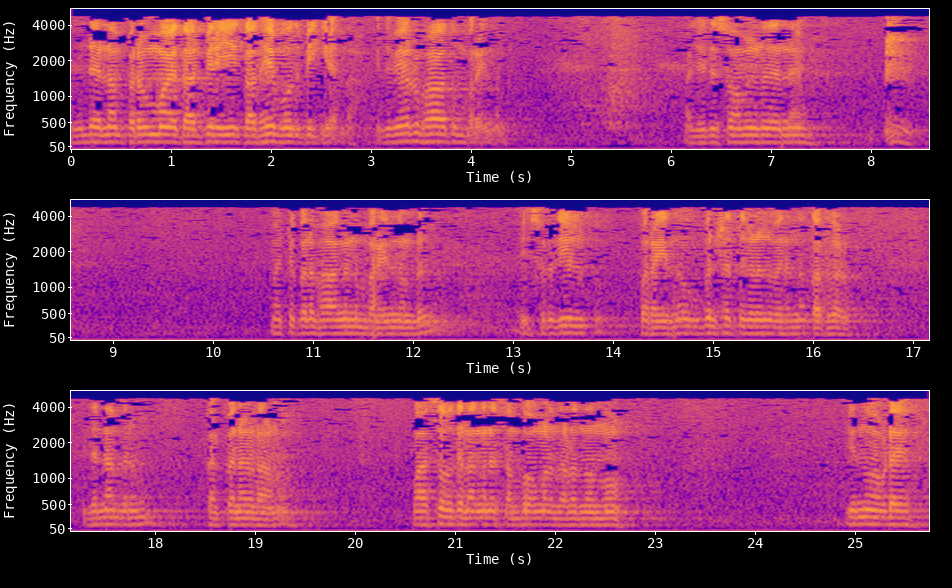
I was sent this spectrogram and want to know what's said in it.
ഇതിന്റെ എല്ലാം പരമമായ താല്പര്യം ഈ കഥയെ ബോധിപ്പിക്കുകയല്ല. ഇത് വേറൊരു ഭാഗത്തും പറയുന്നുണ്ട്. ആചാര്യസ്വാമികൾ തന്നെ മറ്റു പല ഭാഗങ്ങളിലും പറയുന്നുണ്ട്. ഈ ശ്രുതിയിൽ പറയുന്ന ഉപനിഷത്തുകളിൽ വരുന്ന കഥകൾ. ഇതെല്ലാം വെറും കൽപ്പനകളാണ്. വാസ്തവത്തിൽ അങ്ങനെ സംഭവങ്ങൾ നടന്നെന്നോ എന്നും അവിടെ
